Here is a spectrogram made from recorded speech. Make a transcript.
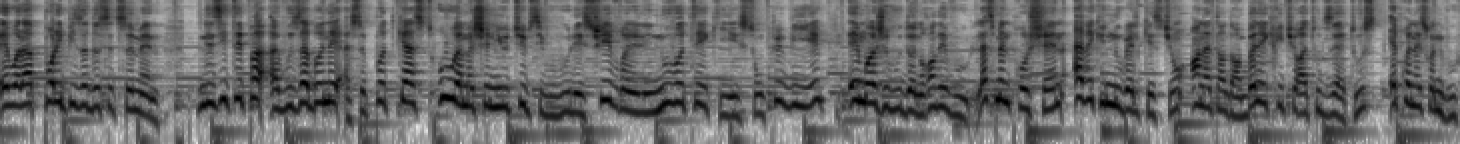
Et voilà pour l'épisode de cette semaine. N'hésitez pas à vous abonner à ce podcast ou à ma chaîne YouTube si vous voulez suivre les nouveautés qui y sont publiées. Et moi, je vous donne rendez-vous la semaine prochaine avec une nouvelle question. En attendant, bonne écriture à toutes et à tous et prenez soin de vous.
